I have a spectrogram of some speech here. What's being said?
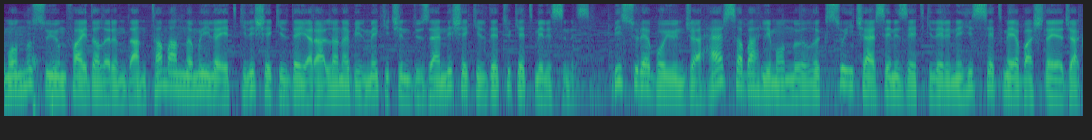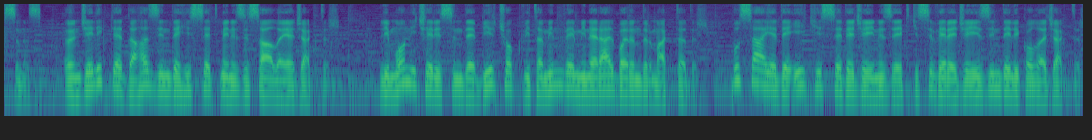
Limonlu suyun faydalarından tam anlamıyla etkili şekilde yararlanabilmek için düzenli şekilde tüketmelisiniz. Bir süre boyunca her sabah limonlu ılık su içerseniz etkilerini hissetmeye başlayacaksınız. Öncelikle daha zinde hissetmenizi sağlayacaktır. Limon içerisinde birçok vitamin ve mineral barındırmaktadır. Bu sayede ilk hissedeceğiniz etkisi vereceği zindelik olacaktır.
